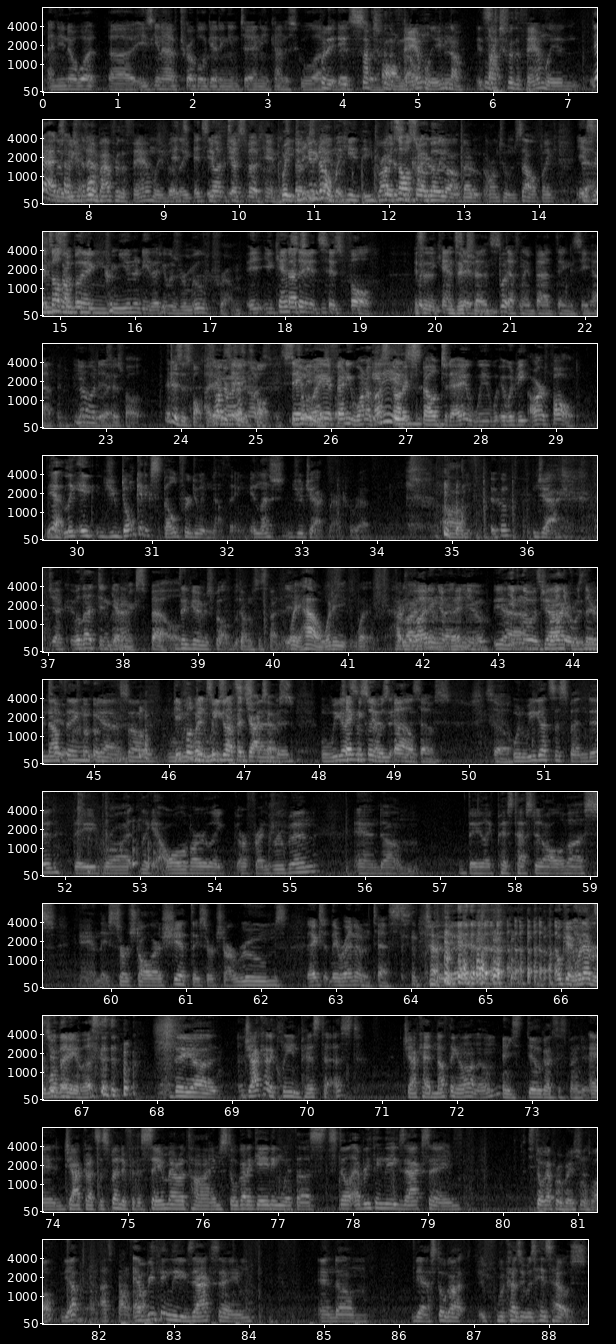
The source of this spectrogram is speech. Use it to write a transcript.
And you know what? Uh, he's gonna have trouble getting into any kind of school after But it, it this. sucks so- for the Oh, no. family. No. It No. sucks for the family, and Yeah, it like, sucks we for feel them. bad for the family. But it's like, it's if- not if- just about him. It's Wait, did about he his get- no, but he he brought It's this also entirely about- about onto himself. Like yeah. this It's isn't also about something- the community that he was removed from. It- you can't That's- say it's his fault, It's but an you can't addiction. say that it's But- definitely a bad thing to see happen. No, it either is way. his fault. It is his fault. I It's didn't No, say no, his not fault. his- it's Same way, if any one of It us got is- expelled today, we it would be our fault. Yeah, like it, you don't get expelled for doing nothing unless you Jack Mac rep. Um, Who? Jack Jack who? Well, that didn't get him expelled. didn't get him expelled. But Got him suspended. Wait, how? What do you? What? How? Providing Providing a a venue, venue. yeah, even though his Jack, brother was there nothing, too. yeah, so People when did some we got stuff at Jack's house. When we got Technically, it was Kyle's house. So When we got suspended, they brought like all of our like our friend group in, and um, they like piss tested all of us, and they searched all our shit. They searched our rooms. they actually they ran out of tests. okay, whatever. It's too Well, many they of us. they uh, Jack had a clean piss test. Jack had nothing on him, And he still got suspended. and Jack got suspended for the same amount of time. Still got a gating with us. Still everything the exact same. Still got probation as well. Yep, That's found everything the exact same. And um, yeah, still got because it was his house,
